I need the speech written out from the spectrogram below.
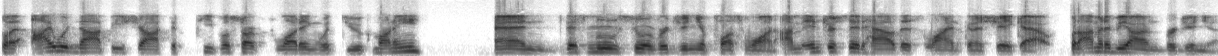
but I would not be shocked if people start flooding with Duke money and this moves to a Virginia plus one. I'm interested how this line's going to shake out, but I'm going to be on Virginia.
